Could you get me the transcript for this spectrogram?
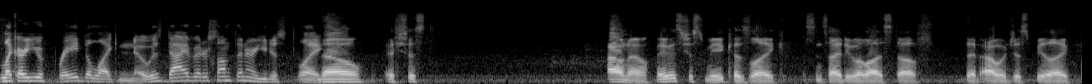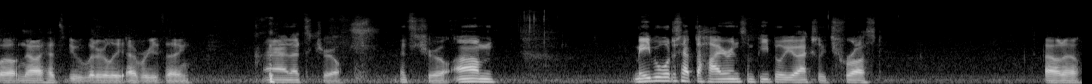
Like, are you afraid to like nosedive it or something, or are you just like, no, it's just I don't know. Maybe it's just me because like since I do a lot of stuff, then I would just be like, well, now I have to do literally everything. ah, that's true. That's true. Um, maybe we'll just have to hire in some people you actually trust. I don't know.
